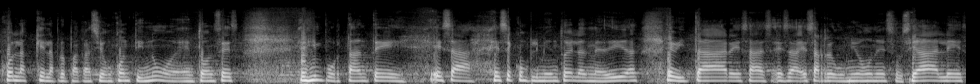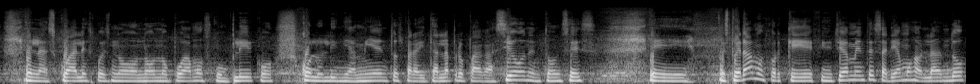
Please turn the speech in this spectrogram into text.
con la, que la propagación continúe. Entonces, es importante esa, ese cumplimiento de las medidas, evitar esas, esas, reuniones sociales en las cuales pues no, no, no podamos cumplir con, con los lineamientos para evitar la propagación. Entonces, eh, esperamos porque definitivamente estaríamos hablando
